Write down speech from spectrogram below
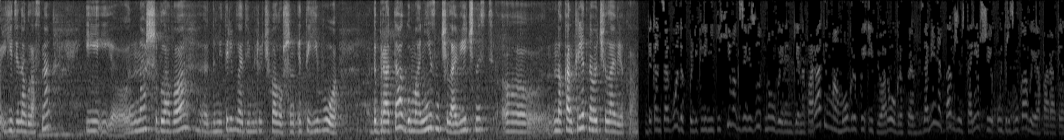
единогласно. И, и наш глава Дмитрий Владимирович Волошин, это его доброта, гуманизм, человечность э, на конкретного человека. Конца года в поликлинике «Химок» завезут новые рентгенаппараты, маммографы и флюорографы. Заменят также устаревшие ультразвуковые аппараты.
